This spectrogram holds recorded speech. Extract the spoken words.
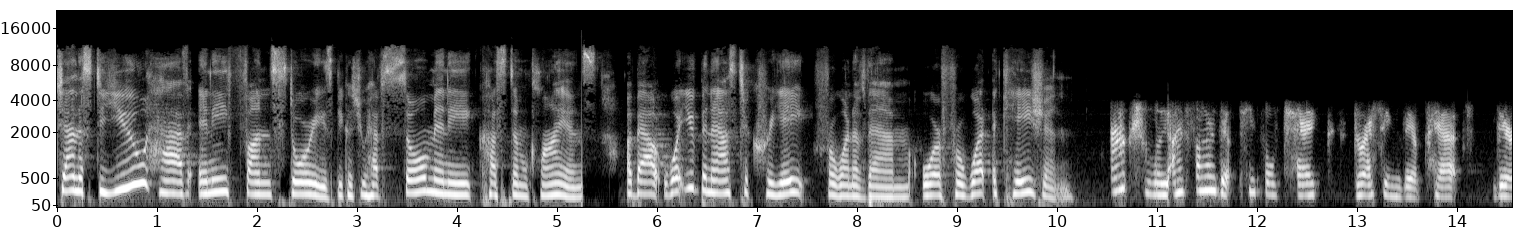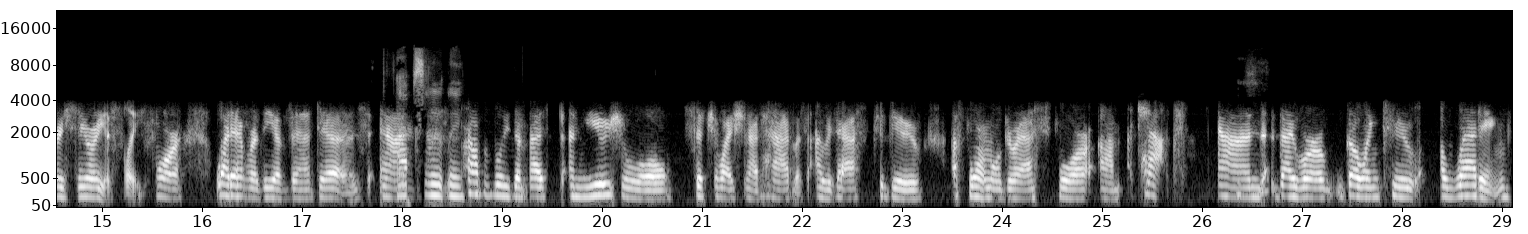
Janice, do you have any fun stories because you have so many custom clients about what you've been asked to create for one of them or for what occasion? Actually, I find that people take dressing their pets very seriously for whatever the event is. And Absolutely. probably the most unusual situation I've had was I was asked to do a formal dress for um, a cat. And they were going to a wedding.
